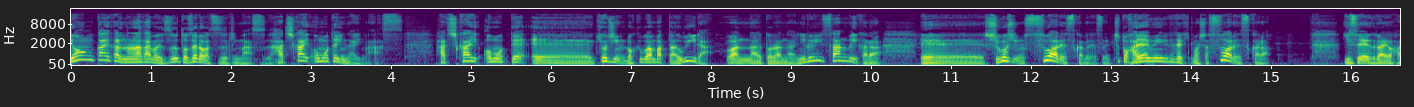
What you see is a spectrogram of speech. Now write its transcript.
4回から7回までずっと0が続きます。8回表になります。8回表、えー、巨人6番バッターウィーラー、ワンアウトランナー2塁3塁から、えー、守護神スアレスからですね、ちょっと早めに出てきましたスアレスから、犠牲フライを放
